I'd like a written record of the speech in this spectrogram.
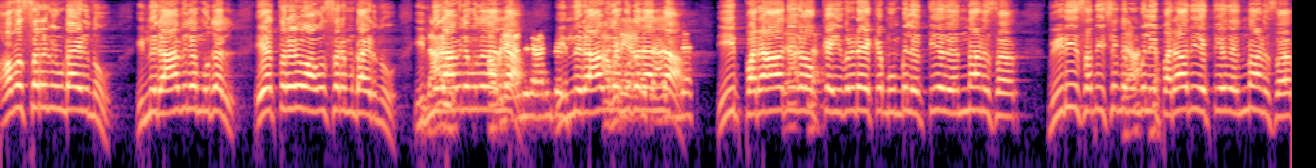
അവസരങ്ങൾ ഉണ്ടായിരുന്നു. ഇന്ന് രാവിലെ മുതൽ എത്രയോ അവസരമുണ്ടായിരുന്നു. ഇന്ന് രാവിലെ മുതലല്ല. ഇന്ന് രാവിലെ മുതലല്ല. ഈ പരാതികളൊക്കെ ഇവരുടെയൊക്കെ മുമ്പിൽ എത്തിയത് എന്നാണ് സാർ? വി. ഡി. സതീശന്റെ മുമ്പിൽ ഈ പരാതി എത്തിയത് എന്നാണ് സാർ?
